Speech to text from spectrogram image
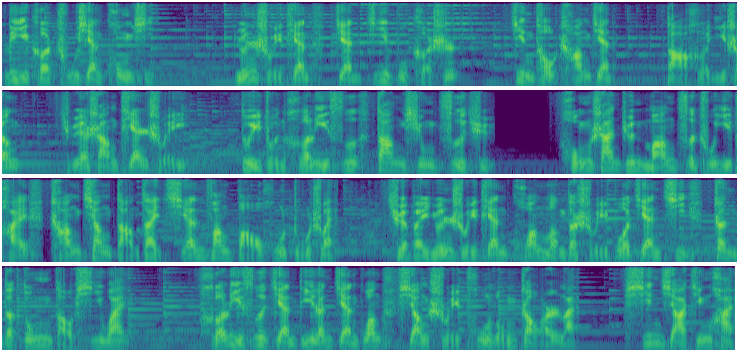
立刻出现空隙。云水天见机不可失，浸透长剑，大喝一声，绝上天水，对准何立斯当胸刺去。红衫军忙刺出一排长枪挡在前方，保护主帅。却被云水天狂猛的水波剑气震得东倒西歪。何利斯见敌人剑光向水瀑笼罩而来，心下惊骇，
